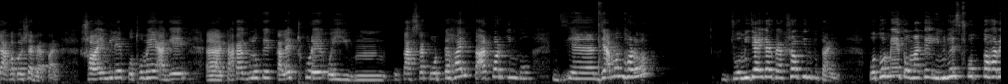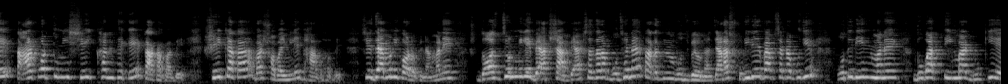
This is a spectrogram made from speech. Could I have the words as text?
টাকা পয়সার ব্যাপার। সবাই মিলে প্রথমে আগে টাকাগুলোকে কালেক্ট করে ওই কাজটা করতে হয়। তারপর কিন্তু যেমন ধরো জমি জায়গার ব্যবসাও কিন্তু তাই। প্রথমে তোমাকে ইনভেস্ট করতে হবে, তারপর তুমি সেইখান থেকে টাকা পাবে। সেই টাকা আবার সবাই মিলে ভাগ হবে। সে যেমনই করো কিনা মানে দশজন মিলে ব্যবসা ব্যবসা যারা বোঝে না তারা বুঝবেও না। যারা শরীরের ব্যবসাটা বুঝে, প্রতিদিন মানে দুবার, তিনবার ঢুকিয়ে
